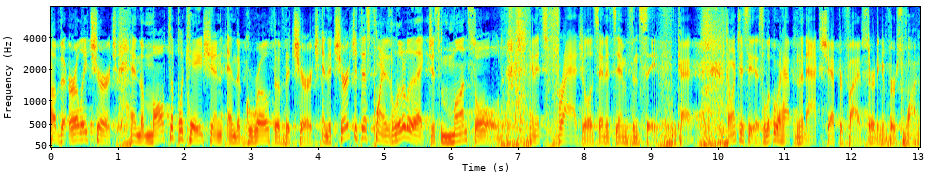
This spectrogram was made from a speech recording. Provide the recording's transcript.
of the early church and the multiplication and the growth of the church. And the church at this point is literally like just months old, and it's fragile. It's in its infancy, okay? So I want you to see this. Look at what happens in Acts chapter 5, starting in verse 1.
